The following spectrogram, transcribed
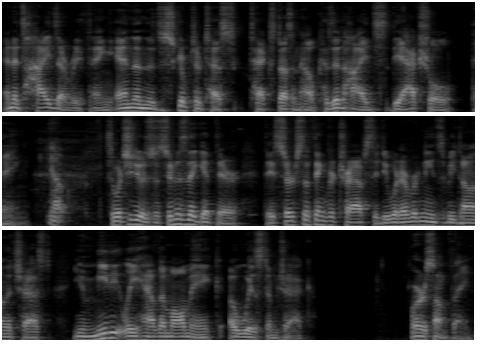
And it hides everything. And then the descriptive test text doesn't help because it hides the actual thing. Yep. So what you do is as soon as they get there, they search the thing for traps, they do whatever needs to be done on the chest. You immediately have them all make a wisdom check or something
